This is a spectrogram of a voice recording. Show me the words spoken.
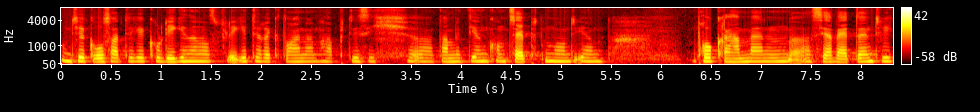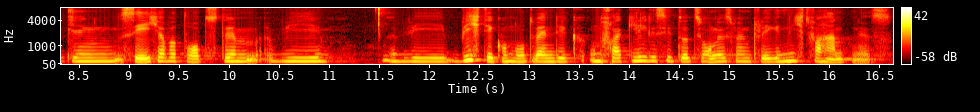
und hier großartige Kolleginnen als Pflegedirektorinnen habe, die sich äh, da mit ihren Konzepten und ihren Programmen äh, sehr weiterentwickeln, sehe ich aber trotzdem, wie wie wichtig und notwendig und fragil die Situation ist, wenn Pflege nicht vorhanden ist.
